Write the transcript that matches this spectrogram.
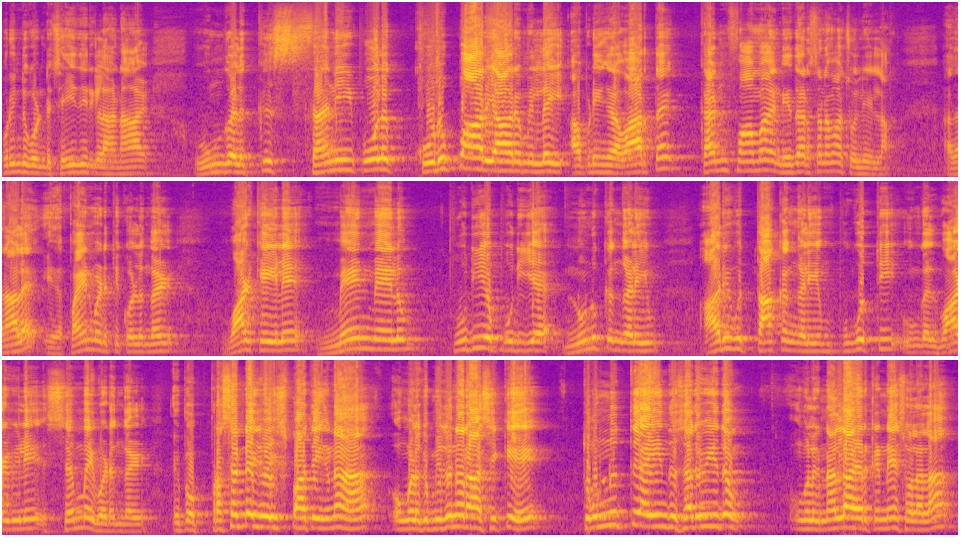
புரிந்து கொண்டு செய்தீர்களானால் உங்களுக்கு சனி போல கொடுப்பார் யாரும் இல்லை அப்படிங்கிற வார்த்தை கன்ஃபார்மாக நிதர்சனமாக சொல்லிடலாம். அதனால் இதை பயன்படுத்தி கொள்ளுங்கள். வாழ்க்கையிலே மேன்மேலும் புதிய புதிய நுணுக்கங்களையும் அறிவு தாக்கங்களையும் புகுத்தி உங்கள் வாழ்விலே செம்மைப்படுங்கள் இப்போ பர்சன்டேஜ் வைஸ் பார்த்தீங்கன்னா உங்களுக்கு மிதுன ராசிக்கு தொண்ணூற்றி ஐந்து சதவீதம் உங்களுக்கு நல்லா இருக்குன்னே சொல்லலாம்.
